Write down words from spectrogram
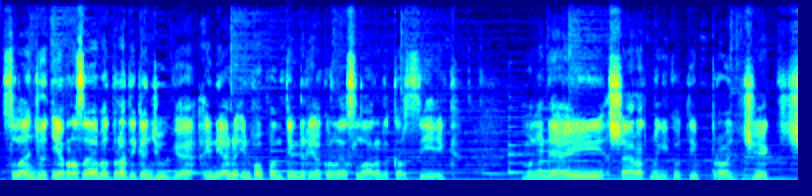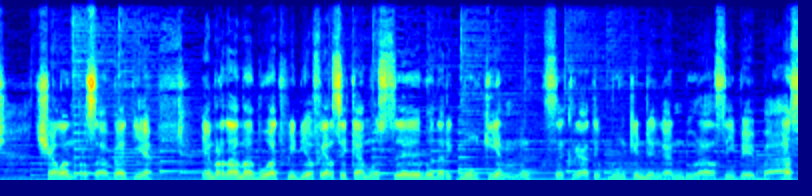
Selanjutnya para sahabat perhatikan juga, ini ada info penting dari akun Leslar Kersik mengenai syarat mengikuti project challenge persahabat ya. Yang pertama buat video versi kamu semenarik mungkin, sekreatif mungkin dengan durasi bebas.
